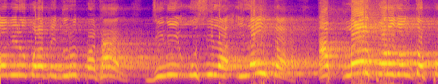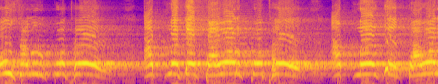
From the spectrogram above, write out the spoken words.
নবীর উপর আপনি দুরুদ পাঠান, যিনি উসিলা ইলাইকা আপনার পর্যন্ত পৌঁছানোর পথে। আপনাকে পাওয়ার পথে, আপনাকে পাওয়ার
